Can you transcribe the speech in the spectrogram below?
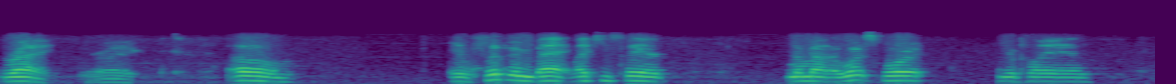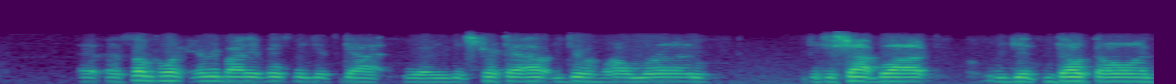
Right, right. Um, and flipping back, like you said, no matter what sport you're playing, at, at some point everybody eventually gets got. You know, you get struck out, you give up a home run, get your shot blocked, you get dunked on.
